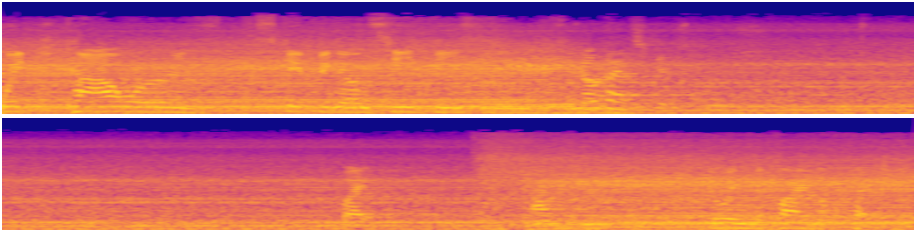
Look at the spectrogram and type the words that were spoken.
which tower is skipping on seat pieces. Okay. But I'm doing the final touches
